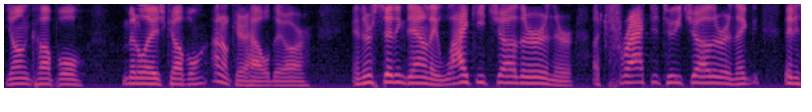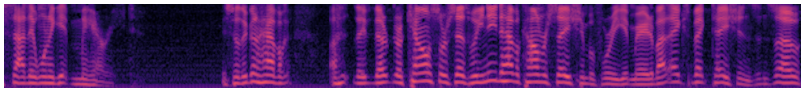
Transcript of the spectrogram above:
young couple, middle aged couple, I don't care how old they are, and they're sitting down, they like each other, and they're attracted to each other, and they, they decide they want to get married. And so they're going to have a, a they, their, their, counselor says, well, you need to have a conversation before you get married about expectations. And so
